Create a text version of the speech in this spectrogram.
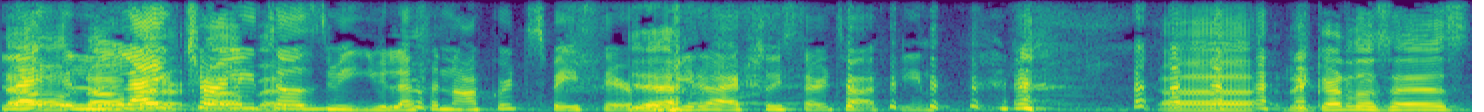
now- like, now like Charlie tells me, you left an awkward space there Yeah. for me to actually start talking. uh, Ricardo says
